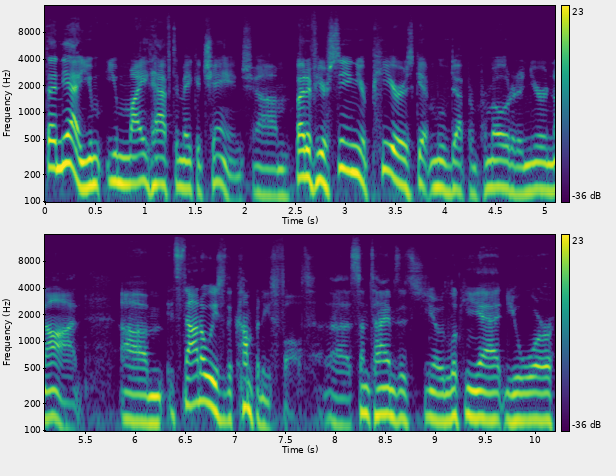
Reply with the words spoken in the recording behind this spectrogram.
then yeah, you you might have to make a change. Um, but if you're seeing your peers get moved up and promoted and you're not, um, it's not always the company's fault. Uh, sometimes it's you know looking at your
